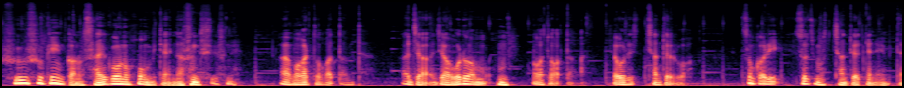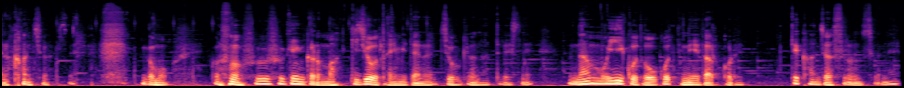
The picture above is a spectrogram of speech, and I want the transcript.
夫婦喧嘩の最後の方みたいになるんですよね。あ、分かった分かった、みたいな。あ、じゃあ、じゃあ俺はもう、うん、分かった分かった。じゃあ俺ちゃんとやるわ。その代わり、そっちもちゃんとやってね、みたいな感じなんですね。なんかもう、この夫婦喧嘩の末期状態みたいな状況になってですね、何もいいこと起こってねえだろ、これって感じはするんですよね。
